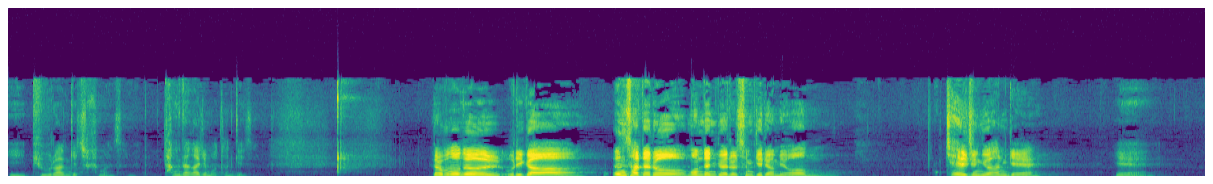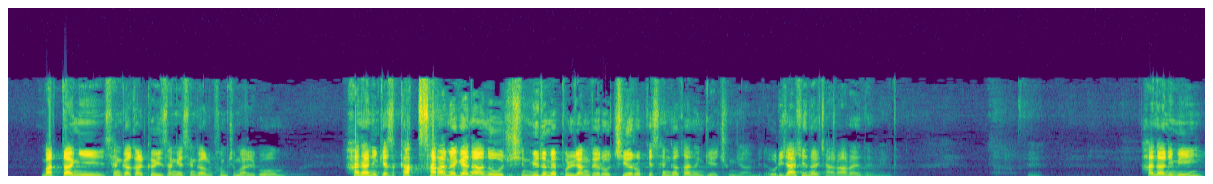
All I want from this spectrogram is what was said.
이 비굴한 게 참 많습니다. 당당하지 못한 게 있습니다. 여러분 오늘 우리가 은사대로 몸된 교회를 숨기려면 제일 중요한 게 예, 마땅히 생각할 그 이상의 생각을 품지 말고 하나님께서 각 사람에게 나누어 주신 믿음의 분량대로 지혜롭게 생각하는 게 중요합니다. 우리 자신을 잘 알아야 됩니다. 예. 하나님이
